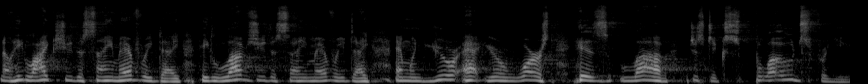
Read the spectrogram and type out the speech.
No, he likes you the same every day. He loves you the same every day. And when you're at your worst, his love just explodes for you.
